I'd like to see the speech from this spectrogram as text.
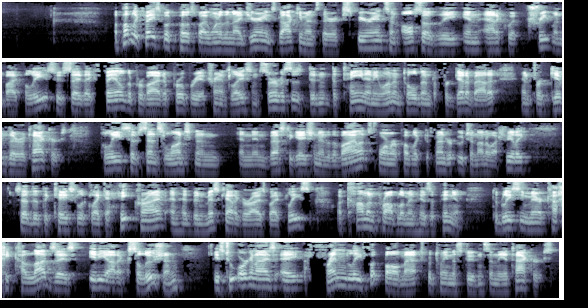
A public Facebook post by one of the Nigerians documents their experience and also the inadequate treatment by police, who say they failed to provide appropriate translation services, didn't detain anyone, and told them to forget about it and forgive their attackers. Police have since launched an, an investigation into the violence. Former public defender Ucha Nanuashvili said that the case looked like a hate crime and had been miscategorized by police, a common problem in his opinion. Tbilisi Mayor Kakha Kaladze's idiotic solution is to organize a friendly football match between the students and the attackers.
